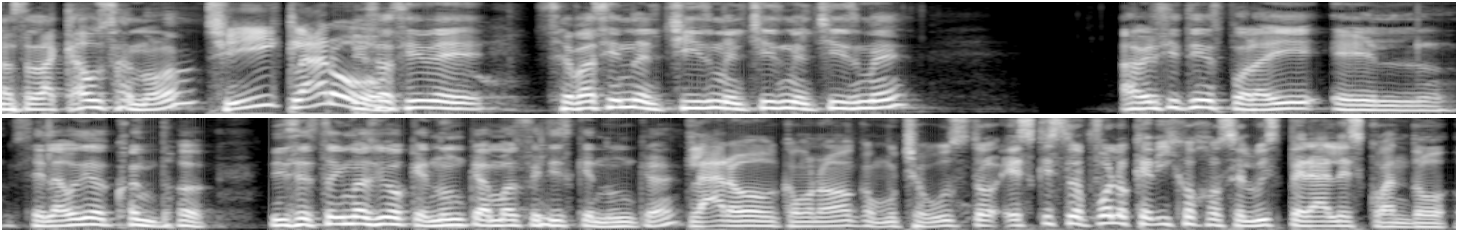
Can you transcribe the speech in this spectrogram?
hasta la causa, ¿no? Sí, claro. Es así de, se va haciendo el chisme, el chisme, el chisme. A ver si tienes por ahí el, el audio cuando dice estoy más vivo que nunca, más feliz que nunca. Claro, como no, con mucho gusto. Es que esto fue lo que dijo José Luis Perales cuando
